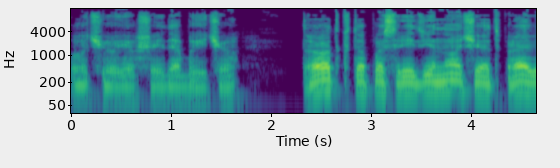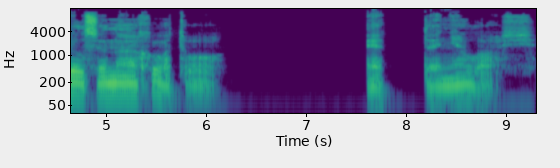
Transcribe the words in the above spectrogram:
учуявший добычу. Тот, кто посреди ночи отправился на охоту. Это не лось.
